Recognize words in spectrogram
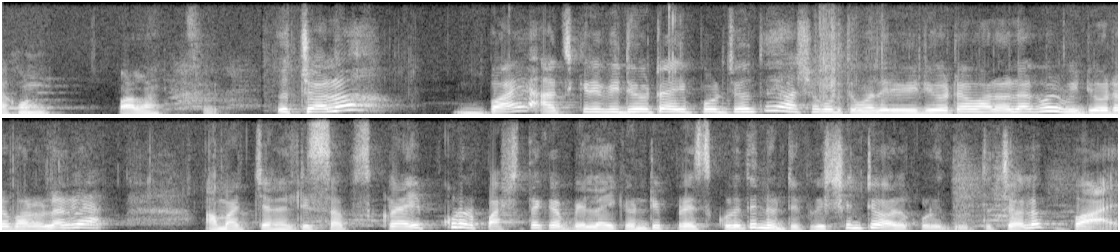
এখন পালাচ্ছে। তো চলো বাই, আজকের ভিডিওটা এই পর্যন্তই। আশা করি তোমাদের ভিডিওটা ভালো লাগবে। ভিডিওটা ভালো লাগলে আমার চ্যানেলটি সাবস্ক্রাইব করার পাশে থেকে বেল আইকনটি প্রেস করে দিয়ে নোটিফিকেশনটি অল করে দিই তো চলো, বাই।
